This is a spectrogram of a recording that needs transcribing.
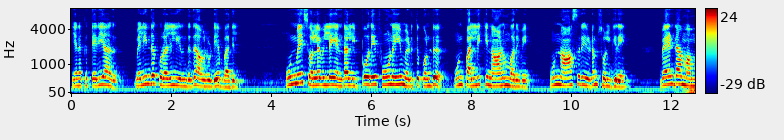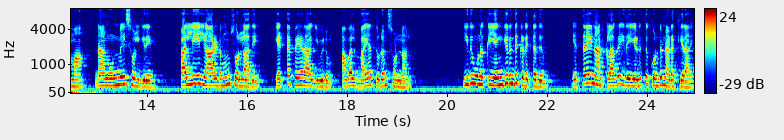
எனக்கு தெரியாது. மெலிந்த குரலில் இருந்தது அவளுடைய பதில். உண்மை சொல்லவில்லை என்றால் இப்போதே ஃபோனையும் எடுத்துக்கொண்டு உன் பள்ளிக்கு நானும் வருவேன். உன் ஆசிரியரிடம் சொல்கிறேன். வேண்டாம் அம்மா நான் உண்மை சொல்கிறேன். பள்ளியில் யாரிடமும் சொல்லாதே. கெட்ட பெயர் ஆகிவிடும் அவள் பயத்துடன் சொன்னாள். இது உனக்கு எங்கிருந்து கிடைத்தது? எத்தனை நாட்களாக இதை எடுத்துக்கொண்டு நடக்கிறாய்?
